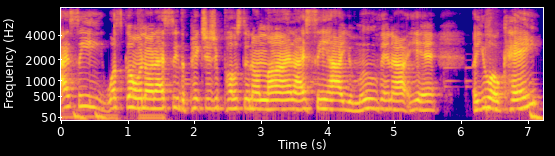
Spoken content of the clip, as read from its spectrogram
I see what's going on. I see the pictures you're posting online. I see how you're moving out here. Are you okay?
